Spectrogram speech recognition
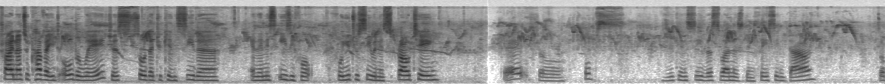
Try not to cover it all the way just so that you can see the and then it's easy for for you to see when it's sprouting. Okay so oops. As you can see this one has been facing down. So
